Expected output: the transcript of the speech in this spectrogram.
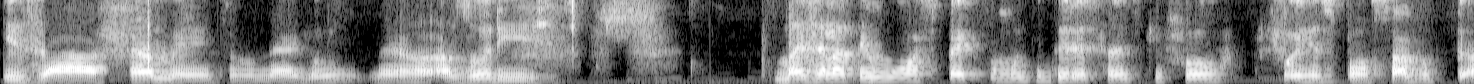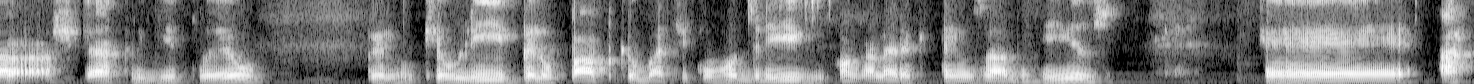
Exatamente, não nego né, as origens. Mas ela tem um aspecto muito interessante que foi, foi responsável, acho que acredito eu, pelo que eu li, pelo papo que eu bati com o Rodrigo, com a galera que tem usado riso, é, a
